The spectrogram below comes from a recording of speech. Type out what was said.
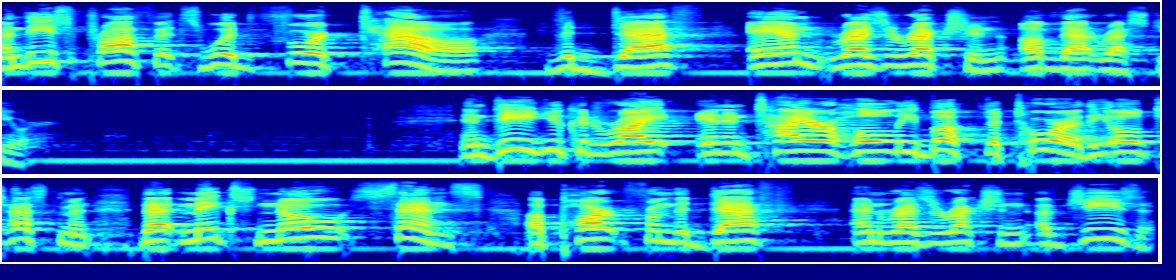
And these prophets would foretell the death and resurrection of that rescuer. Indeed, you could write an entire holy book, the Torah, the Old Testament, that makes no sense apart from the death and resurrection of Jesus.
